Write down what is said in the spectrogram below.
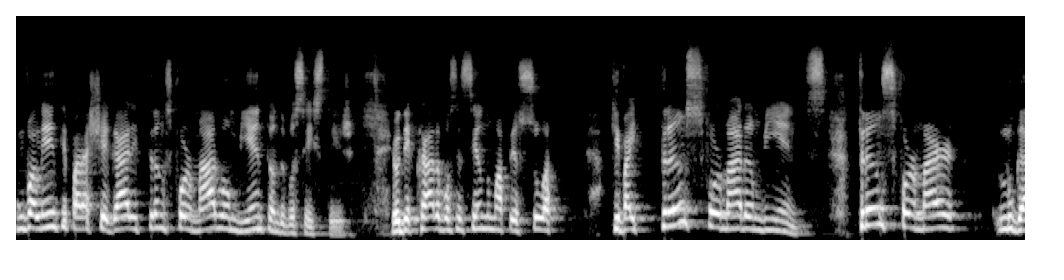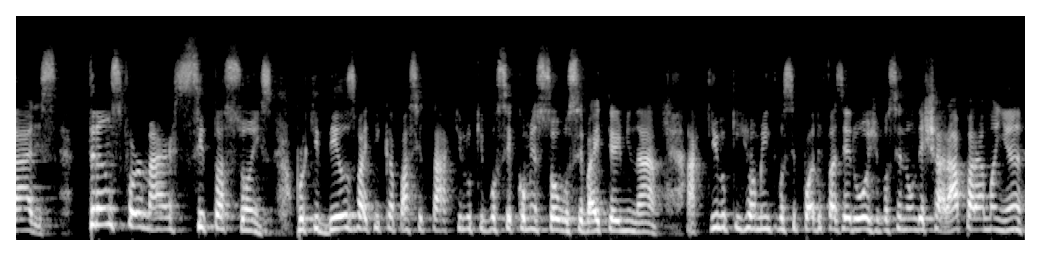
um valente para chegar e transformar o ambiente onde você esteja. Eu declaro você sendo uma pessoa que vai transformar ambientes, transformar lugares, transformar situações, porque Deus vai te capacitar aquilo que você começou, você vai terminar. Aquilo que realmente você pode fazer hoje, você não deixará para amanhã.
